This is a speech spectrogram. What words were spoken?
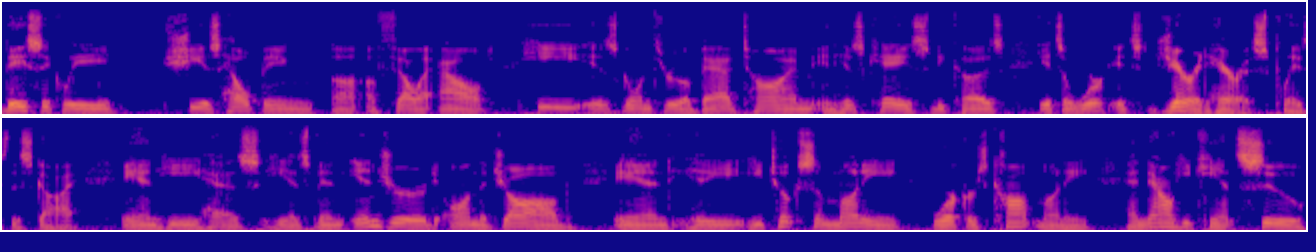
Basically, she is helping uh, a fella out. He is going through a bad time in his case because it's a work. It's Jared Harris plays this guy, and he has he has been injured on the job, and he he took some money, workers' comp money, and now he can't sue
